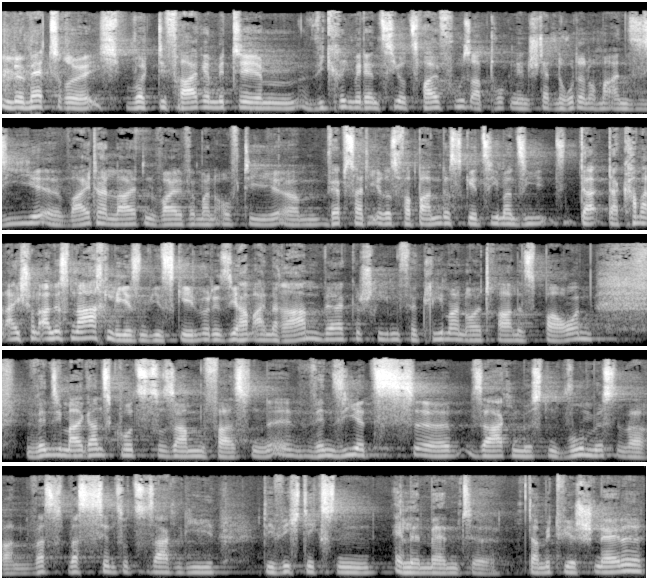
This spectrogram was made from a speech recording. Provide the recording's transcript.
Lemaitre, ich wollte die Frage mit dem, wie kriegen wir den CO2-Fußabdruck in den Städten runter, nochmal an Sie äh, weiterleiten, weil wenn man auf die ähm, Webseite Ihres Verbandes geht, sieht man, Sie, da, da, kann man eigentlich schon alles nachlesen, wie es gehen würde. Sie haben ein Rahmenwerk geschrieben für klimaneutrales Bauen. Wenn Sie mal ganz kurz zusammenfassen, äh, wenn Sie jetzt äh, sagen müssten, wo müssen wir ran? Was, was sind sozusagen die, die wichtigsten Elemente, damit wir schnell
